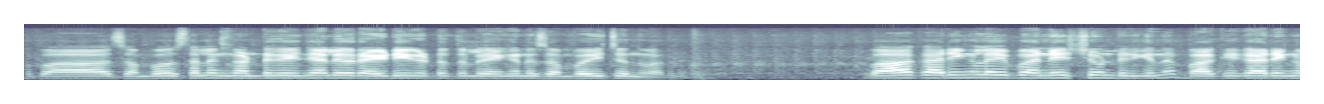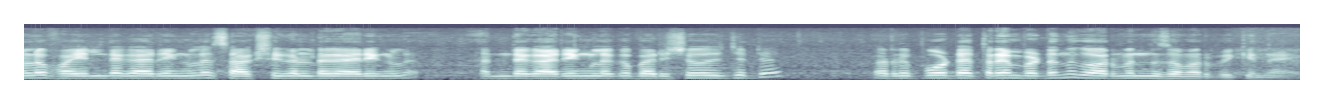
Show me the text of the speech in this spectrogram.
അപ്പോൾ ആ സംഭവ സ്ഥലം കണ്ടു കഴിഞ്ഞാലേ ഒരു ഐഡിയ കിട്ടത്തുള്ളൂ എങ്ങനെ സംഭവിച്ചെന്ന് പറഞ്ഞു. അപ്പോൾ ആ കാര്യങ്ങളാണ് ഇപ്പോൾ അന്വേഷിച്ചുകൊണ്ടിരിക്കുന്നത്. ബാക്കി കാര്യങ്ങൾ ഫയലിന്റെ കാര്യങ്ങൾ സാക്ഷികളുടെ കാര്യങ്ങൾ അതിന്റെ കാര്യങ്ങളൊക്കെ പരിശോധിച്ചിട്ട് റിപ്പോർട്ട് എത്രയും പെട്ടെന്ന് ഗവൺമെന്റിന് സമർപ്പിക്കുന്നതായി.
